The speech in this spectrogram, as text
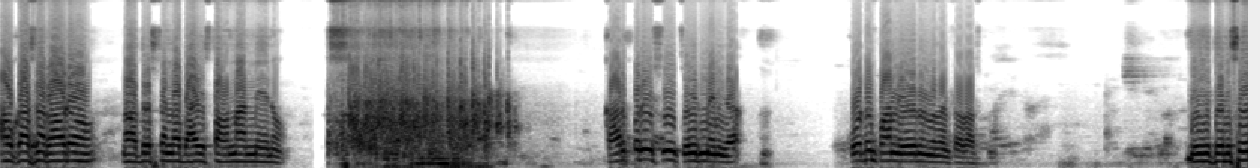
అవకాశం రావడం నా అదృష్టంగా భావిస్తా ఉన్నాను నేను. కార్పొరేషన్ చైర్మన్గా కూటమి పాలన ఎవరు ఉన్నదంటారు రాష్ట్రం మీకు తెలుసు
